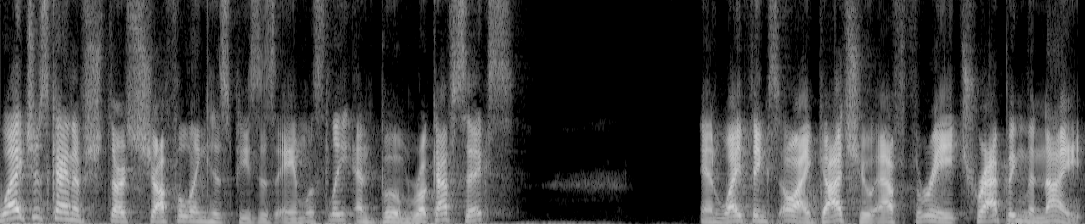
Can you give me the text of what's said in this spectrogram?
white just kind of starts shuffling his pieces aimlessly, and boom, rook f6. And white thinks, oh, I got you, f3, trapping the knight.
